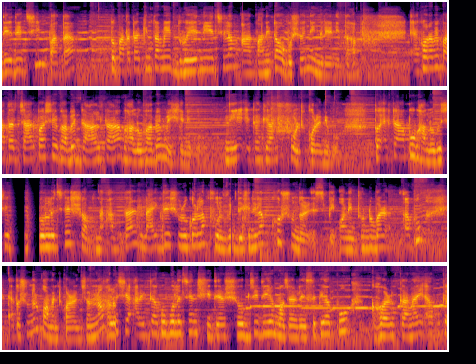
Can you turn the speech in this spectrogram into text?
দিয়ে দিচ্ছি পাতা। তো পাতাটা কিন্তু আমি ধুয়ে নিয়েছিলাম আর পানিটা অবশ্যই নিংড়িয়ে নিতে হবে। এখন আমি পাতার চারপাশে এভাবে ডালটা ভালোভাবে মেখে নেব। নিয়ে এটাকে আমি ফোল্ড করে নেব। তো একটা আপু ভালোবেসে বলেছে স্বপ্না আক্তার। লাইক দিয়ে শুরু করলাম ফুল দেখে নিলাম। খুব সুন্দর রেসিপি অনেক ধন্যবাদ আপু এত সুন্দর কমেন্ট করার জন্য। ভালোবেসে আরেকটা আপু বলেছেন, শীতের সবজি দিয়ে মজার রেসিপি আপু। ঘর কানাই আপুকে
